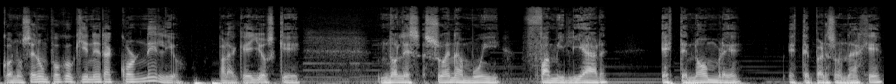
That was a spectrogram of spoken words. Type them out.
conocer un poco quién era Cornelio, para aquellos que no les suena muy familiar este nombre, este personaje.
